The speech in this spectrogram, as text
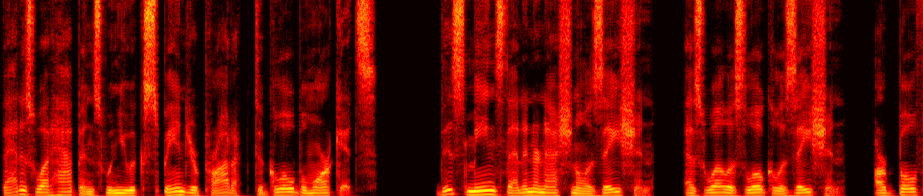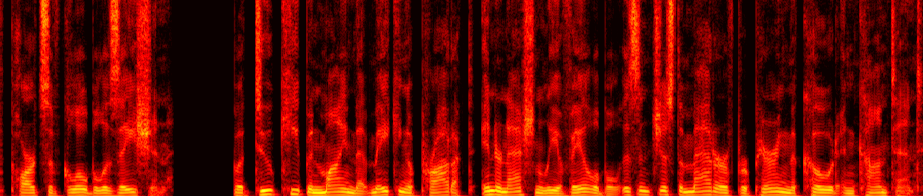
That is what happens when you expand your product to global markets. This means that internationalization, as well as localization, are both parts of globalization. But do keep in mind that making a product internationally available isn't just a matter of preparing the code and content.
